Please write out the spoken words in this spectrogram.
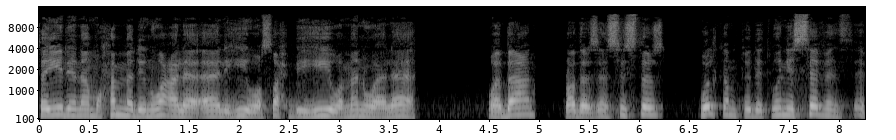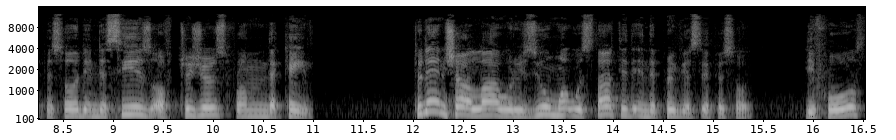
سيدنا محمد وعلى آله وصحبه ومن والاه وبعد brothers and sisters welcome to the 27th episode in the series of treasures from the cave today inshallah we resume what we started in the previous episode the fourth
